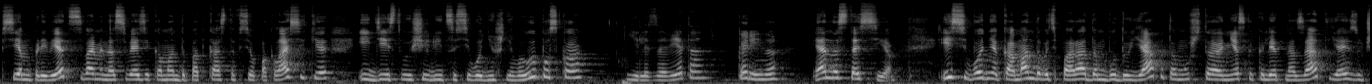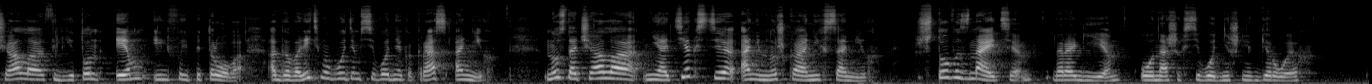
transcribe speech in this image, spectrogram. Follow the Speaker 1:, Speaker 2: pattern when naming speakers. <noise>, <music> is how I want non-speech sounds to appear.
Speaker 1: Всем привет! С вами на связи команда подкаста «Все по классике» и действующие лица сегодняшнего выпуска
Speaker 2: Елизавета,
Speaker 3: Карина
Speaker 1: и Анастасия. И сегодня командовать парадом буду я, потому что несколько лет назад я изучала фильетон М. Ильфа и Петрова, а говорить мы будем сегодня как раз о них. Но сначала не о тексте, а немножко о них самих. Что вы знаете, дорогие, о наших сегодняшних героях?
